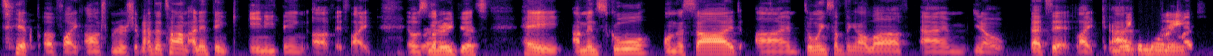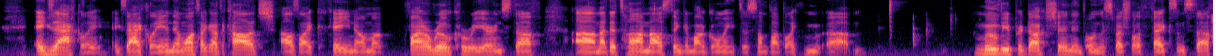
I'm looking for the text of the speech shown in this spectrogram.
tip of like entrepreneurship. And at the time, I didn't think anything of it. Like it was right. literally just, hey, I'm in school on the side. I'm doing something I love. I'm, you know, that's it. Like making money. Exactly, exactly. And then once I got to college, I was like, okay, you know, I'm a final real career and stuff. Um, at the time, I was thinking about going to some type of like um, movie production and doing the special effects and stuff.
